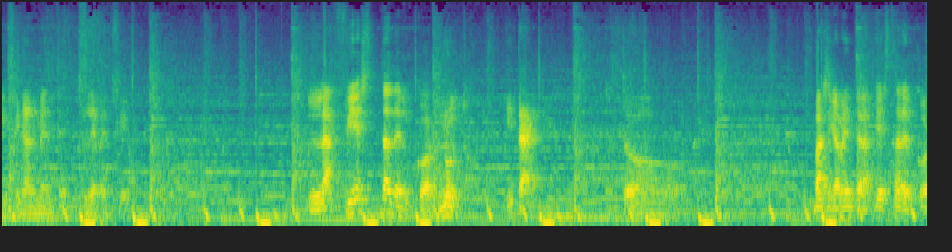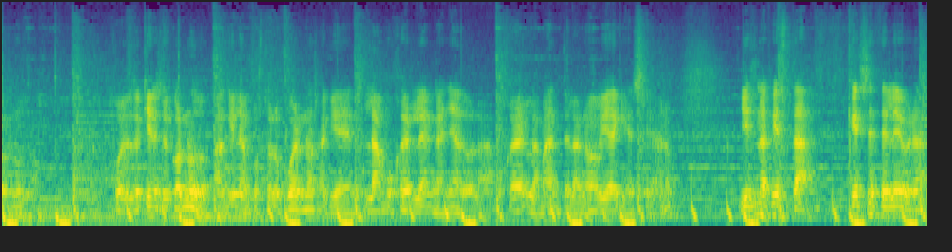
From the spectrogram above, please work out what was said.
y finalmente le venció. La fiesta del cornuto, Italia. Esto... Básicamente la fiesta del cornudo. Pues ¿de quién es el cornudo? A quien le han puesto los cuernos, a quien la mujer le ha engañado, la mujer, la amante, la novia, quien sea, ¿no? Y es una fiesta que se celebra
